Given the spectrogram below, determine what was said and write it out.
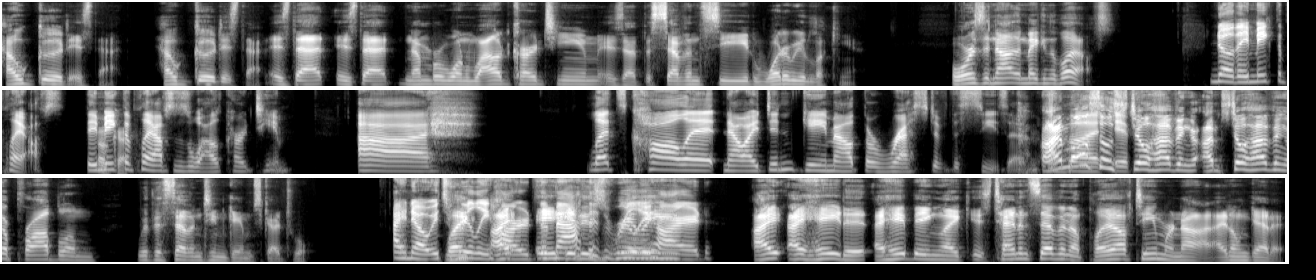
How good is that? How good is that? Is that is that number one wild card team? Is that the seventh seed? What are we looking at? Or is it not making the playoffs? No, they make the playoffs. They make Okay. the playoffs as a wild card team. Uh let's call it now I didn't game out the rest of the season. I'm also if- still having I'm still having a problem with the 17 game schedule. I know it's like, really hard. it- the it math is is really really- hard. I I hate it. I hate being like, is 10 and 7 a playoff team or not? I don't get it.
